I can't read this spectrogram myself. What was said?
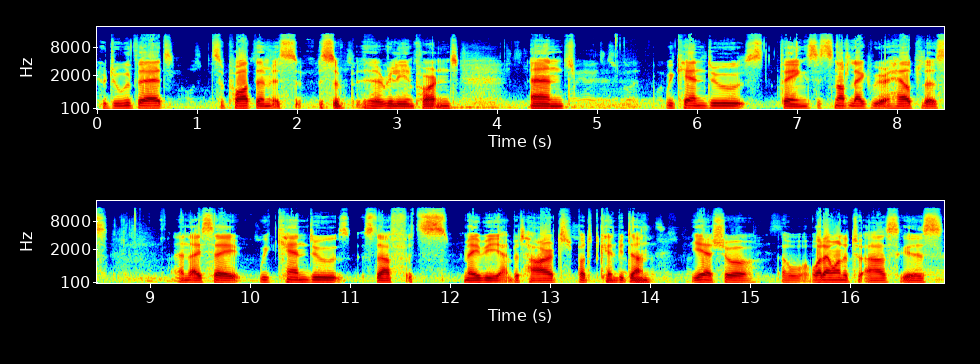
who do that. Support them is is uh, really important, and we can do things. It's not like we are helpless and I say we can do stuff. It's maybe a bit hard, but it can be done. Yeah, sure. Uh, what I wanted to ask is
